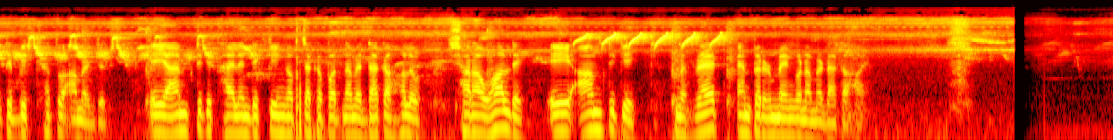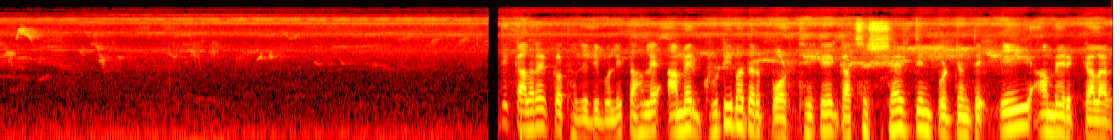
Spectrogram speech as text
একটি বিখ্যাত আমের জাত। এই আমটিকে থাইল্যান্ডে কিং অফ চাকাপাত নামে ডাকা হলেও সারা ওয়ার্ল্ডে এই আমটিকে রেড এম্পায়ার ম্যাঙ্গো নামে ডাকা হয়। কালারের কথা যদি বলি, তাহলে আমের ঘুটি বাঁধার পর থেকে গাছের শেষ দিন পর্যন্ত এই আমের কালার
